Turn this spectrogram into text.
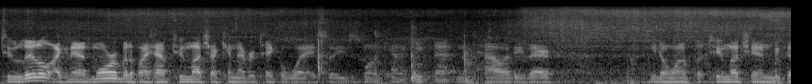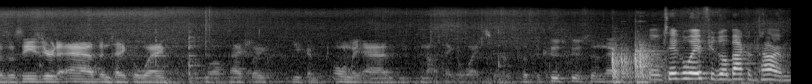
too little, I can add more, but if I have too much, I can never take away. So you just want to kind of keep that mentality there. You don't want to put too much in because it's easier to add than take away. Well, actually, you can only add, you cannot take away. So we'll put the couscous in there. And take away if you go back in time.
